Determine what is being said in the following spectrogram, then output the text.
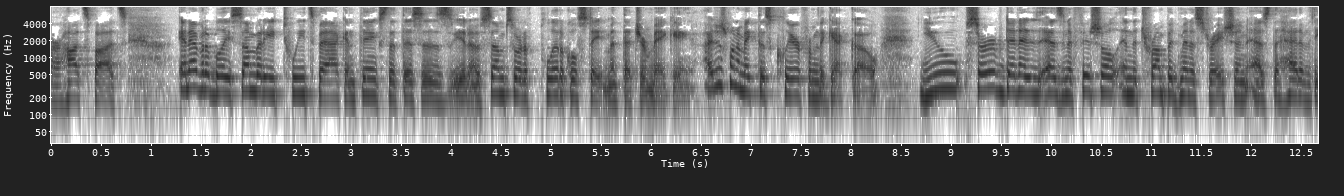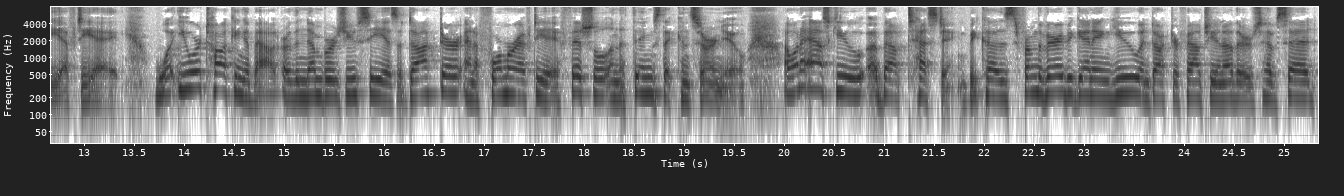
are hotspots, inevitably somebody tweets back and thinks that this is, you know, some sort of political statement that you're making. I just want to make this clear from the get-go. You served as an official in the Trump administration as the head of the FDA. What you are talking about are the numbers you see as a doctor and a former FDA official and the things that concern you. I want to ask you about testing because from the very beginning you and Dr. Fauci and others have said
